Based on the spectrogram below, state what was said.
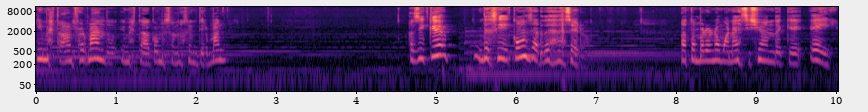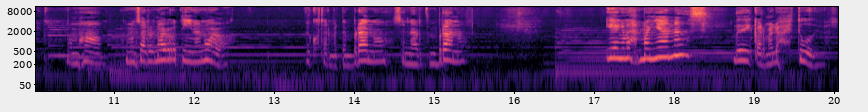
y me estaba enfermando y me estaba comenzando a sentir mal. Así que decidí comenzar desde cero. A tomar una buena decisión de que, hey, vamos a comenzar una rutina nueva. Acostarme temprano, cenar temprano. Y en las mañanas dedicarme a los estudios.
